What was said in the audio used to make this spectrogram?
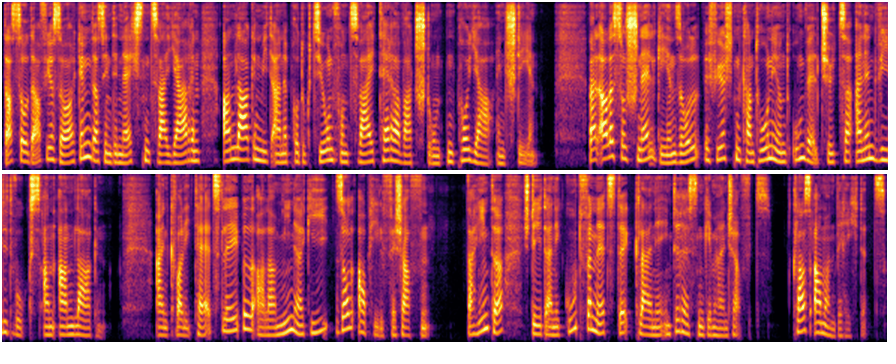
Das soll dafür sorgen, dass in den nächsten zwei Jahren Anlagen mit einer Produktion von zwei Terawattstunden pro Jahr entstehen. Weil alles so schnell gehen soll, befürchten Kantone und Umweltschützer einen Wildwuchs an Anlagen. Ein Qualitätslabel à la Minergie soll Abhilfe schaffen. Dahinter steht eine gut vernetzte kleine Interessengemeinschaft. Klaus Ammann berichtet.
